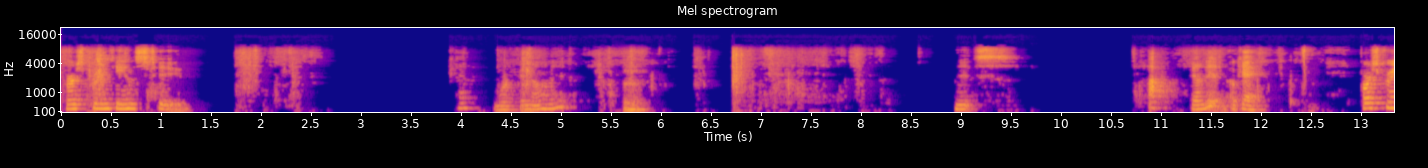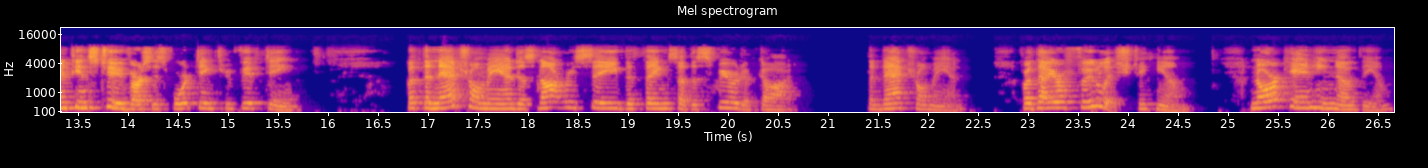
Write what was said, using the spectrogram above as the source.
First Corinthians 2. Okay, working on it. And It's ah, found it. Okay. First Corinthians 2, verses 14 through 15. But the natural man does not receive the things of the Spirit of God, the natural man, for they are foolish to him, nor can he know them,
